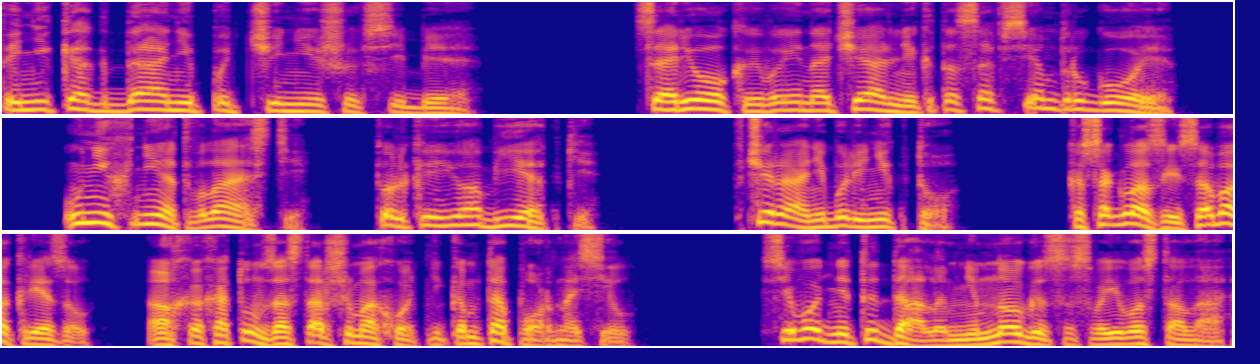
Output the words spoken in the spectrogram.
Ты никогда не подчинишь их себе. Царек и военачальник — это совсем другое. У них нет власти, только ее объедки. Вчера они были никто. Косоглазый собак резал, а хохотун за старшим охотником топор носил. Сегодня ты дал им немного со своего стола,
